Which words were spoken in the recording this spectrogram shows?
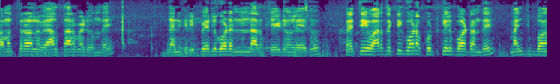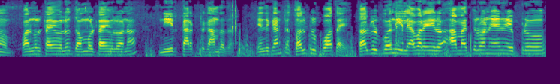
సంవత్సరాలు వేల తరబడి ఉంది. దానికి రిపేర్లు కూడా నిండారం చేయడం లేదు. ప్రతి వరదకి కూడా కొట్టుకెళ్ళిపోవటం మంచి పనుల టైంలో దమ్ముల టైంలోన నీరు కరెక్ట్గా అందదు. ఎందుకంటే తలుపులు పోతాయి. తలుపులు పోయి వీళ్ళు ఎవరు ఆ మధ్యలో నేను ఎప్పుడు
